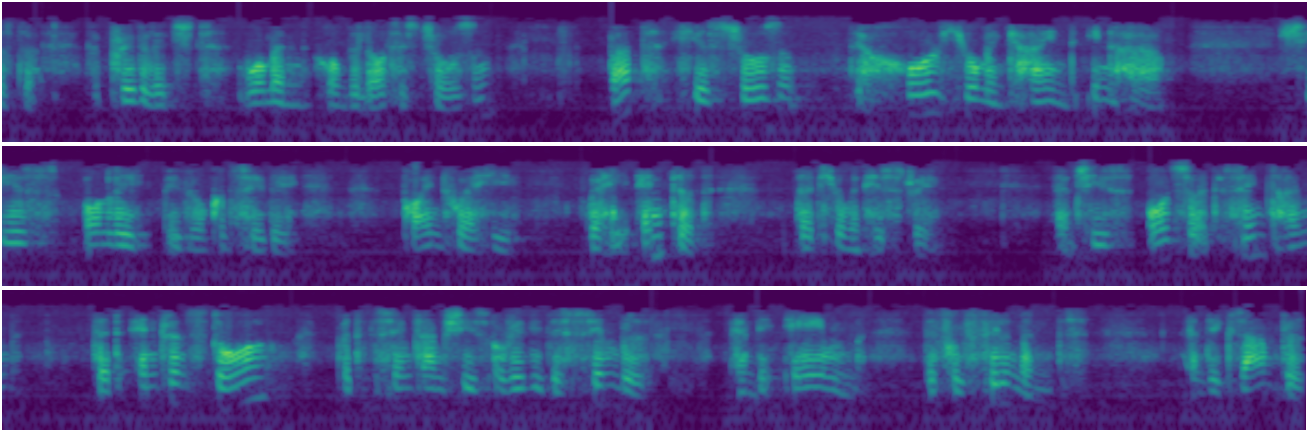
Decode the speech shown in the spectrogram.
just a, a privileged woman whom the Lord has chosen, but He has chosen the whole humankind in her. She is only, maybe one could say, the point where He where He entered that human history. She's also at the same time that entrance door, but at the same time she's already the symbol and the aim, the fulfillment and the example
